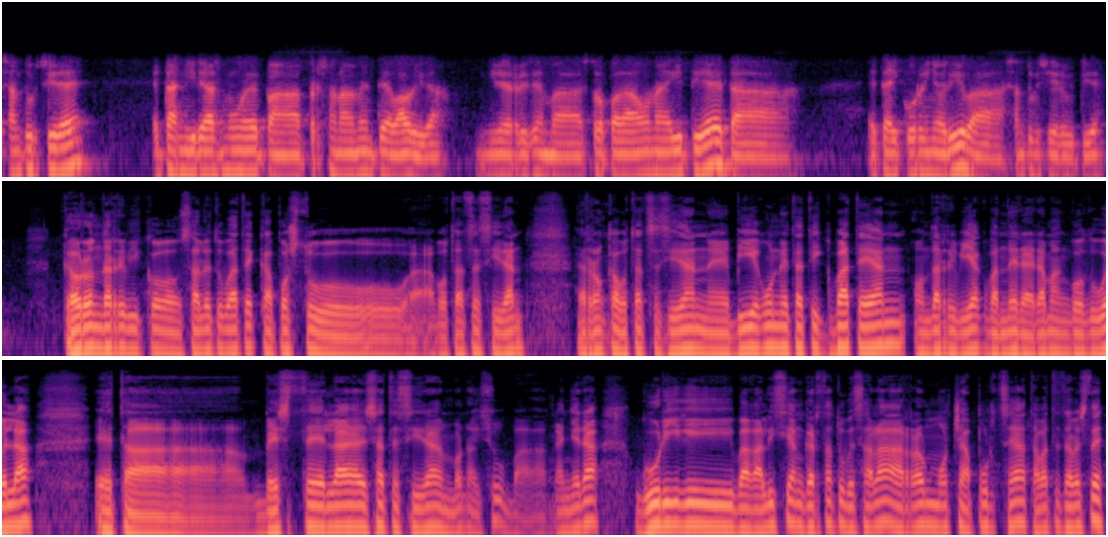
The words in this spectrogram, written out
santurtzire, eta nire asmue, ba, personalmente, ba, hori da. Nire herrizen, ba, estropada ona egitie, eta eta ikurrin hori, ba, santurtzi erutie. Gaur ondarribiko zaletu batek apostu botatze zidan, erronka botatze zidan, e, bi egunetatik batean ondarribiak bandera eramango duela, eta bestela esate zidan, bueno, izu, ba, gainera, guri ba, Galizian gertatu bezala, arraun motxa apurtzea, eta bat eta beste,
